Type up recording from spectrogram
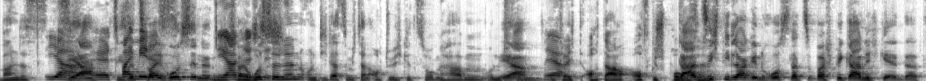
Waren das Ja, Ja, äh, diese zwei, zwei Mädels. Russinnen. Ja, zwei richtig. Russinnen und die das nämlich dann auch durchgezogen haben und Ja. ähm, Ja. vielleicht auch da aufgesprungen da hat sind. sich die Lage in Russland zum Beispiel gar nicht geändert.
